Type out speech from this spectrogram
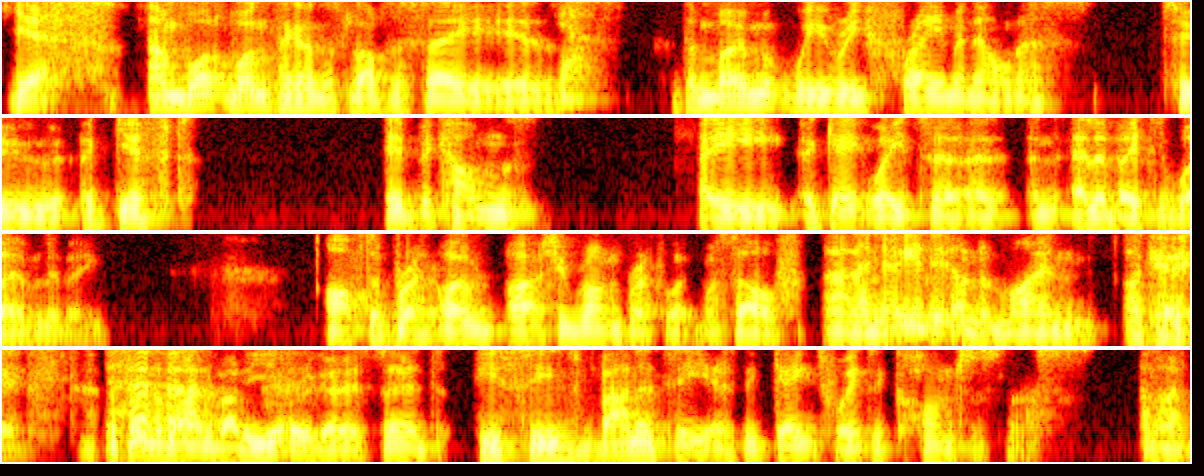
Yes. And one one thing i just love to say is yes. the moment we reframe an illness to a gift it becomes a, a gateway to a, an elevated way of living after breath, I, I actually run breathwork myself, and a do. friend of mine, okay, a friend of mine about a year ago said he sees vanity as the gateway to consciousness, and I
